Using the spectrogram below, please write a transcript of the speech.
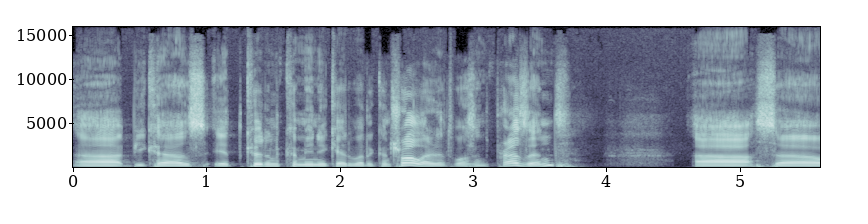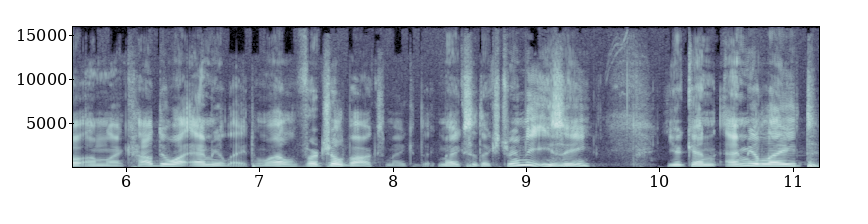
uh, because it couldn't communicate with a controller that wasn't present uh, so I'm like, how do I emulate? Well, VirtualBox make it, makes it extremely easy. You can emulate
